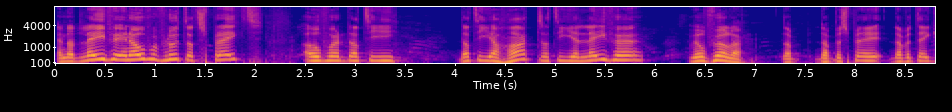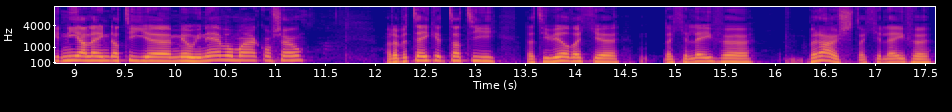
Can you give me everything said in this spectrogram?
En dat leven in overvloed, dat spreekt over dat hij, dat hij je hart, dat hij je leven wil vullen. Dat, dat, dat betekent niet alleen dat hij je miljonair wil maken of zo. Maar dat betekent dat hij, dat hij wil dat je, dat je leven bruist. Dat je leven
